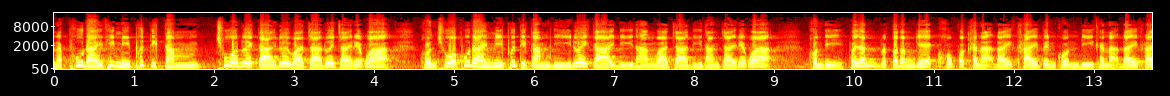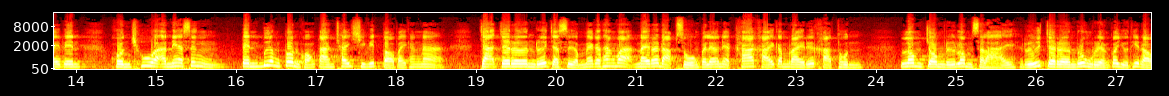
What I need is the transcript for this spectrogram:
นะผู้ใดที่มีพฤติกรรมชั่วด้วยกายด้วยวาจาด้วยใจ เรียกว่า คนชั่ว ผู้ใดมีพฤติกรรมดีด้วยกายดีทางวาจาดีทางใจ เรียกว่าคนดี เพราะฉะนั้นเราก็ต้องแยกคบว่าขณะใดใครเป็นคนดีขณะใดใครเป็น คนชั่วอันเนี้ยซึ่งเป็นเบื้องต้นของการใช้ชีวิตต่อไปข้างหน้า จะเจริญหรือจะเสื่อมแม้กระทั่งว่าในระดับสูงไปแล้วเนี่ยค้าขายกำไรหรือขาดทุน ล่มจมหรือล่มสลาย หรือเจริญรุ่งเรืองก็อยู่ที่เรา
